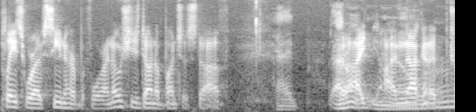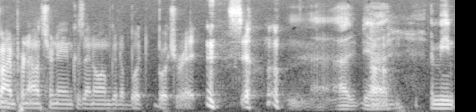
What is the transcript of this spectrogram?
place where I've seen her before. I know she's done a bunch of stuff. I, I, I, don't I'm not going to try and pronounce her name because I know I'm going to but- butcher it. so I, yeah, Um, I mean,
